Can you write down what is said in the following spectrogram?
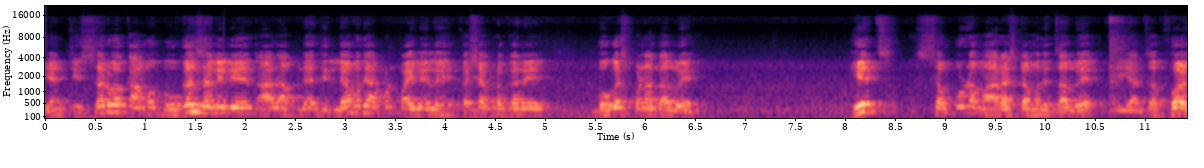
यांची सर्व कामं बोगस झालेली आहेत. आज आपल्या जिल्ह्यामध्ये आपण पाहिलेलं आहे कशा प्रकारे बोगसपणा चालू आहे. हेच संपूर्ण महाराष्ट्रामध्ये चालू आहे आणि याचं फळ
